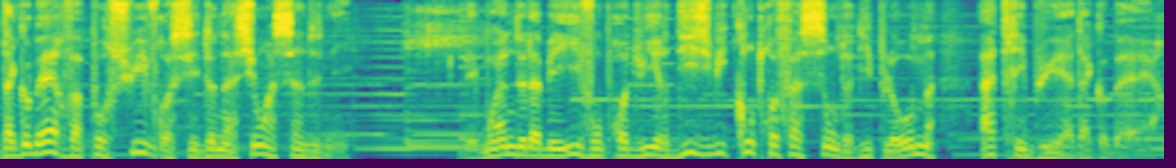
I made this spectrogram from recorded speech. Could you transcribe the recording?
Dagobert va poursuivre ses donations à Saint-Denis. Les moines de l'abbaye vont produire 18 contrefaçons de diplômes attribués à Dagobert.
